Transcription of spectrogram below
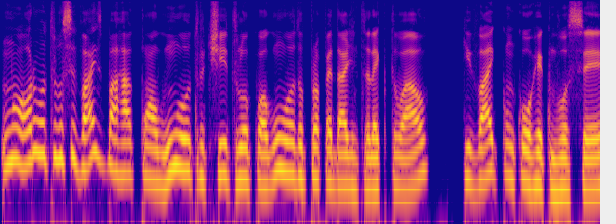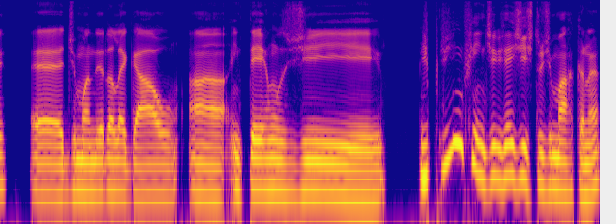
uma hora ou outra você vai esbarrar com algum outro título, com alguma outra propriedade intelectual que vai concorrer com você é, de maneira legal a, em termos de, de, enfim, de registro de marca, né?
